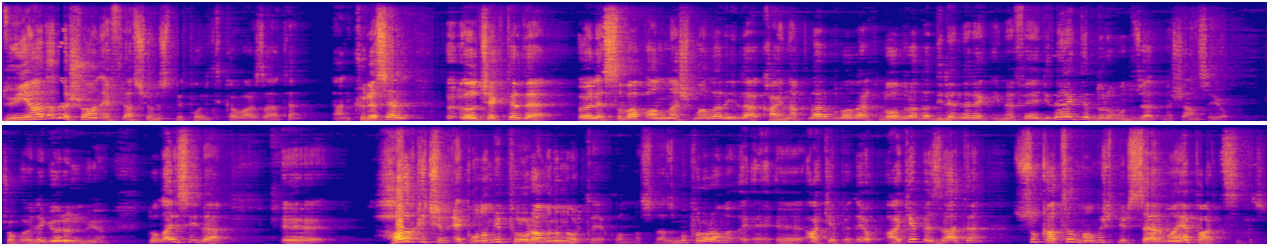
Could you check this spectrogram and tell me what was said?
Dünyada da şu an enflasyonist bir politika var zaten. Yani küresel ölçekte de öyle swap anlaşmalarıyla kaynaklar bularak Londra'da dilenerek IMF'ye giderek de durumu düzeltme şansı yok. Çok öyle görünmüyor. Dolayısıyla e, halk için ekonomi programının ortaya konması lazım. Bu programı e, e, AKP'de yok. AKP zaten su katılmamış bir sermaye partisidir.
